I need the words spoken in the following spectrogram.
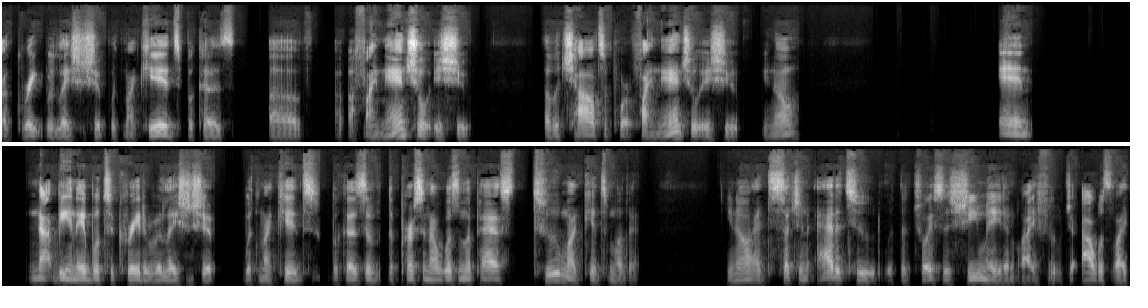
a great relationship with my kids because of a financial issue, of a child support financial issue, you know? And not being able to create a relationship with my kids because of the person I was in the past to my kid's mother. You know, I had such an attitude with the choices she made in life. Which I was like,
